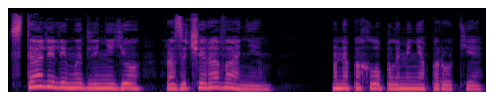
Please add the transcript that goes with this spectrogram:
Стали ли мы для нее разочарованием? Она похлопала меня по руке.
